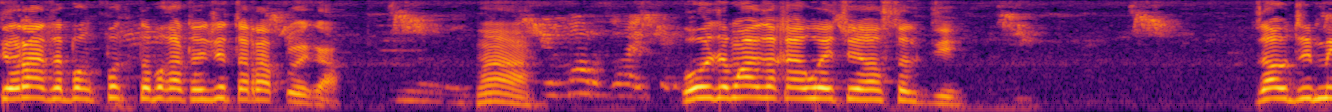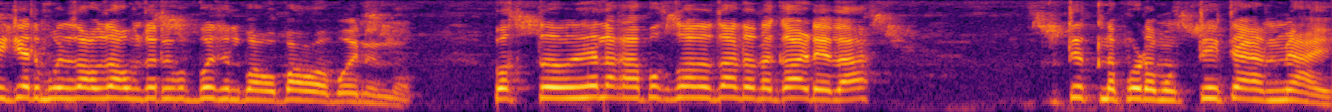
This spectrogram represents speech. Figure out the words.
ते राजा फक्त फक्त बघा तो जिथं राहतोय का? हम्म. हा. ते मर्ज आहे ते. हो दे माझं काय व्हायचं असेल ती. जाऊ दे मी जेलमध्ये जाऊ जाऊन तरी बसेल भावा भावा बहिणीनं. फक्त ह्याला काय फक्त जाणार ना गाडीला तिथनं पुढं मग ते त्या मी आहे.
